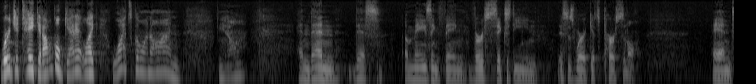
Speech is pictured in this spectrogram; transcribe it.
Where'd you take it? I'll go get it." Like, what's going on? You know. And then this amazing thing, verse 16. This is where it gets personal. And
